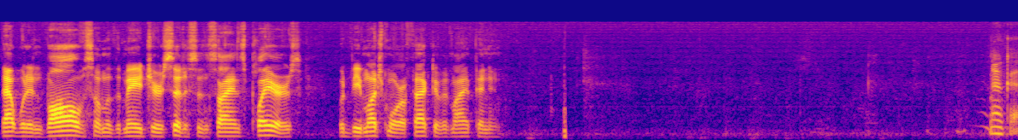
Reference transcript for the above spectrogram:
that would involve some of the major citizen science players would be much more effective, in my opinion. Okay.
